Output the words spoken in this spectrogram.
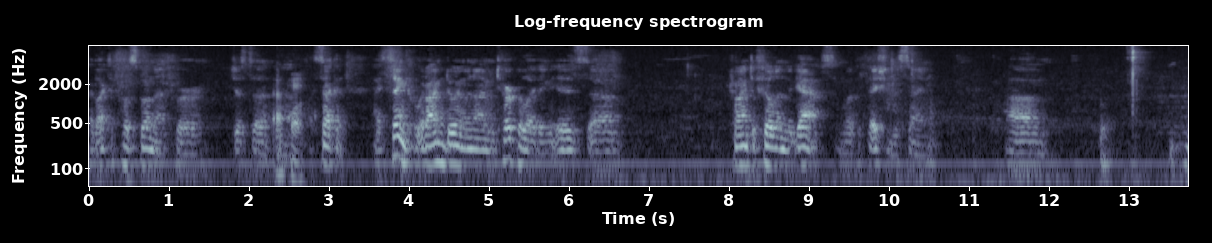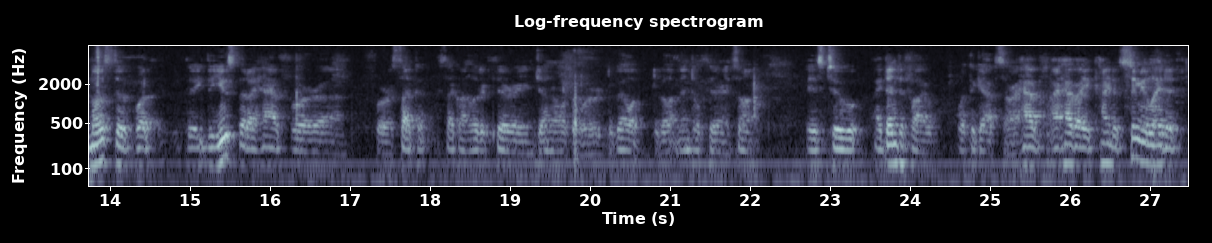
I'd like to postpone that for just a, okay. a, a, second. I think what I'm doing when I'm interpolating is uh, trying to fill in the gaps in what the patient is saying. Um, most of what the, the use that I have for uh, for psycho, psychoanalytic theory in general, for develop, developmental theory and so on, is to identify what the gaps are. I have I have a kind of simulated,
